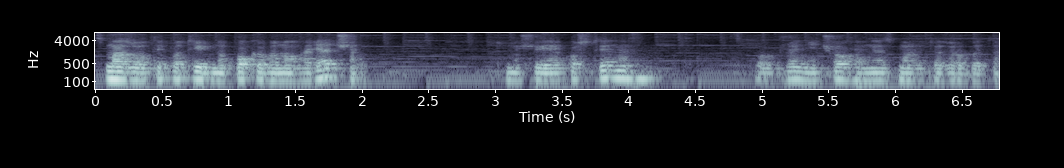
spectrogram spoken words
Змазувати потрібно, поки воно гаряче, тому що є костини, то вже нічого не зможете зробити.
